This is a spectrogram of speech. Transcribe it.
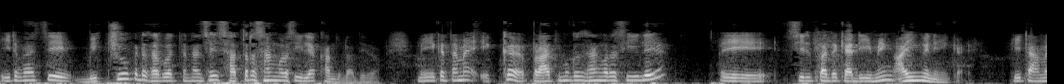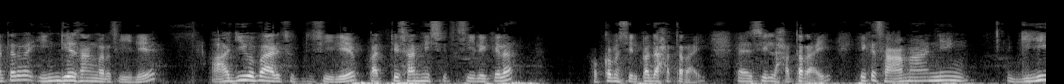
ඊට පස්සේ භික්ෂුවකට සරුවචනංශයේ සතර සංවර සීලයක් හඳුලා දෙනවා. මේක තමයි එක ප්‍රාතිමොක්ඛ සංවර සීලය ඒ සිල්පද කැඩීමෙන් අයින් වෙන එක. ඊට අමතරව ඉන්දිය සංවර සීලය, ආජීව පාරිශුද්ධ සීලය, පත්‍තිසන්නිශ්චිත සීලය කියලා ඔක්කොම සිල්පද හතරයි. සිල් හතරයි. ඒක සාමාන්‍යයෙන් ගිහි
